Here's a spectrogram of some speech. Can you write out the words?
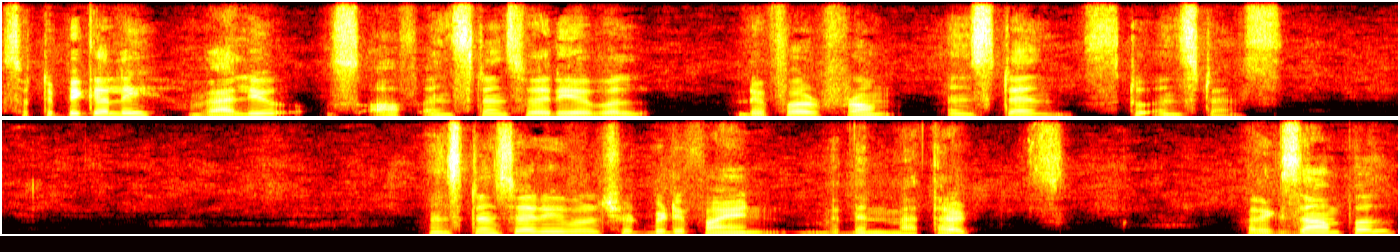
So typically values of instance variable differ from instance to instance. Instance variable should be defined within methods. for example,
